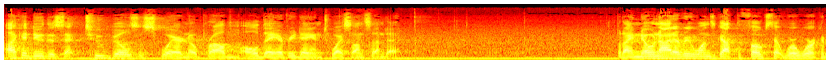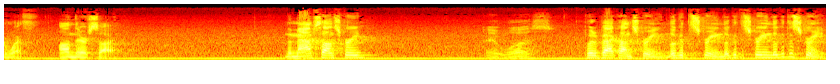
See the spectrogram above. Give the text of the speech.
I can do this at two bills a square, no problem, all day, every day, and twice on Sunday. But I know not everyone's got the folks that we're working with on their side. The map's on screen? It was. Put it back on screen. Look at the screen. Look at the screen. Look at the screen.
